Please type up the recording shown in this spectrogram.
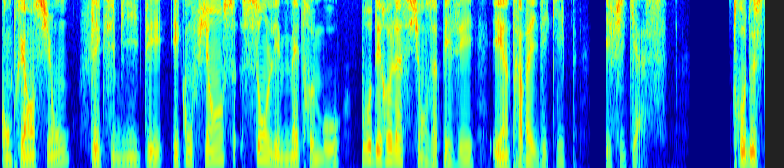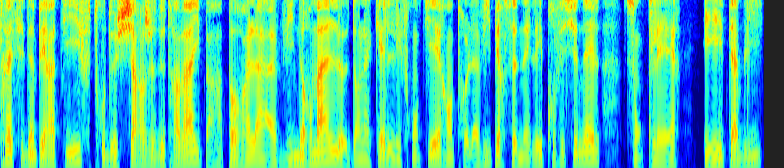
Compréhension, flexibilité et confiance sont les maîtres mots pour des relations apaisées et un travail d'équipe efficace. Trop de stress et d'impératifs, trop de charges de travail par rapport à la vie normale dans laquelle les frontières entre la vie personnelle et professionnelle sont claires et établies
